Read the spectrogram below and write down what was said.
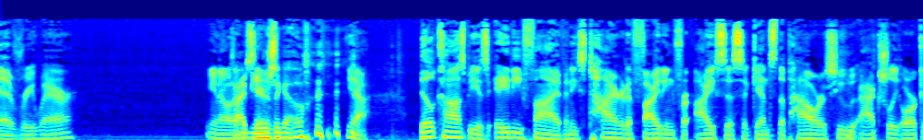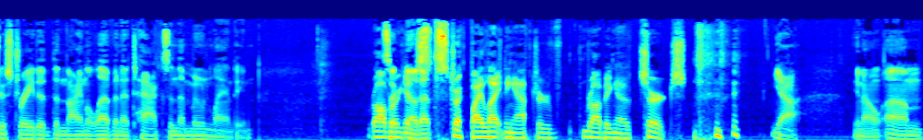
everywhere. You know what I'm Five years ago. Yeah. Bill Cosby is 85 and he's tired of fighting for ISIS against the powers who actually orchestrated the 9 11 attacks and the moon landing. Robber like, no, gets that's- struck by lightning after robbing a church. Yeah. You know, um,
